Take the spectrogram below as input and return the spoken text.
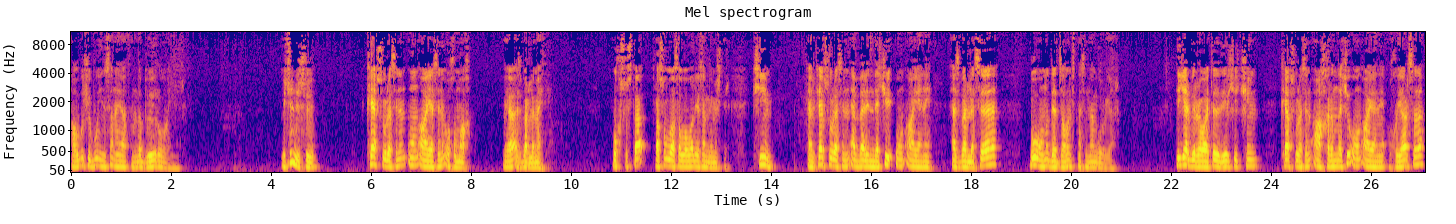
Halbuki bu insan həyatında böyük rol oynayır. Üçüncüsü, Kəhv surəsinin 10 ayəsini oxumaq və ya əzbərləməkdir. Bu xüsusda Rasulullah sallallahu aleyhi ve sellem demişdir. Kim Əl-Kəhv surəsinin əvvəlindəki 10 ayəni əzbərləsə, bu onu Dəccalın fitnəsindən qoruyar. Digər bir rəvayətdə də deyir ki, kim Kəhv surəsinin axırındakı 10 ayəni oxuyarsa,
